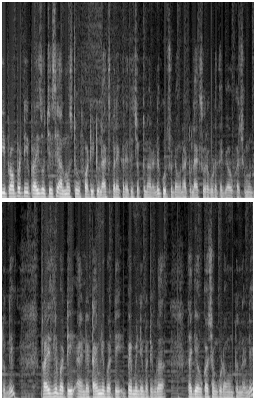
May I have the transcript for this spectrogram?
ఈ ప్రాపర్టీ ప్రైస్ వచ్చేసి almost forty two lakhs per acre అయితే చెప్తున్నారండి. కూర్చుంటే ఉన్న టూ ల్యాక్స్ వరకు కూడా తగ్గే అవకాశం ఉంటుంది. ప్రైస్ని బట్టి అండ్ టైంని బట్టి పేమెంట్ని బట్టి కూడా తగ్గే అవకాశం కూడా ఉంటుందండి.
